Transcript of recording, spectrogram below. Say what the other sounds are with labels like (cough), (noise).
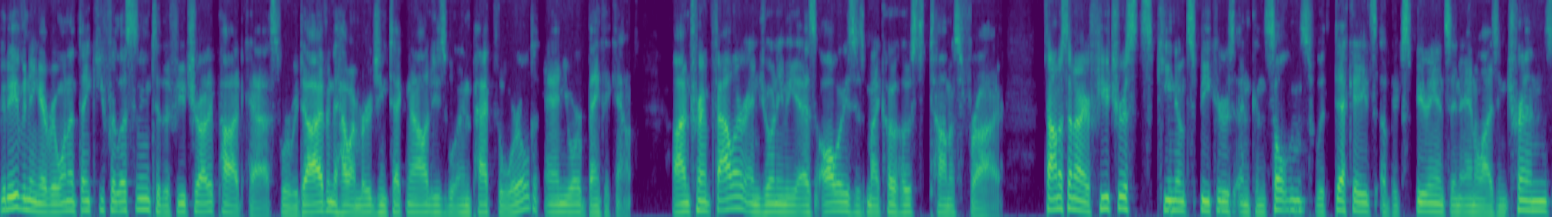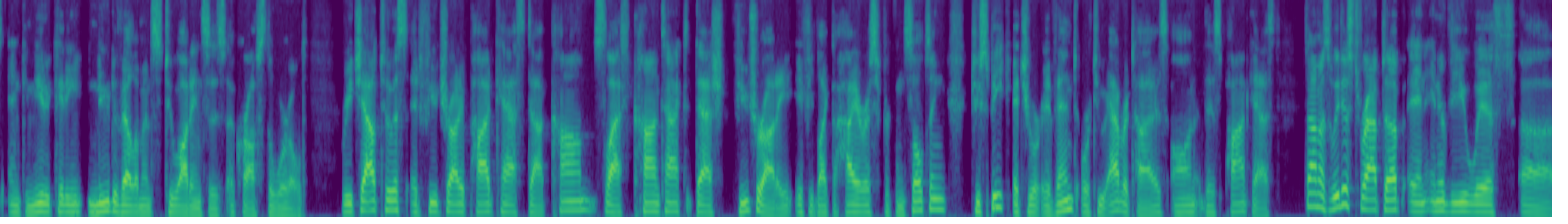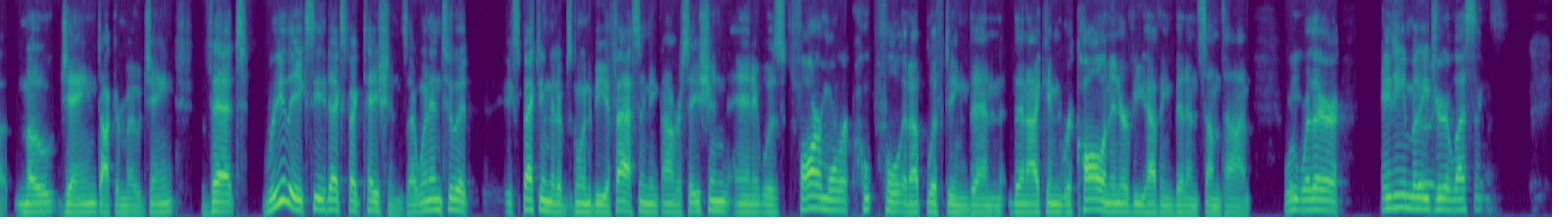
Good evening, everyone, and thank you for listening to the Futurati Podcast, where we dive into how emerging technologies will impact the world and your bank account. I'm Trent Fowler, and joining me, as always, is my co host, Thomas Fry. Thomas and I are futurists, keynote speakers, and consultants with decades of experience in analyzing trends and communicating new developments to audiences across the world. Reach out to us at futuratipodcast.com slash contact dash futurati if you'd like to hire us for consulting, to speak at your event, or to advertise on this podcast. Thomas, we just wrapped up an interview with uh, Mo Jain, Dr. Mo Jain, that really exceeded expectations. I went into it expecting that it was going to be a fascinating conversation, and it was far more hopeful and uplifting than than I can recall an interview having been in some time. Were, were there any major lessons?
